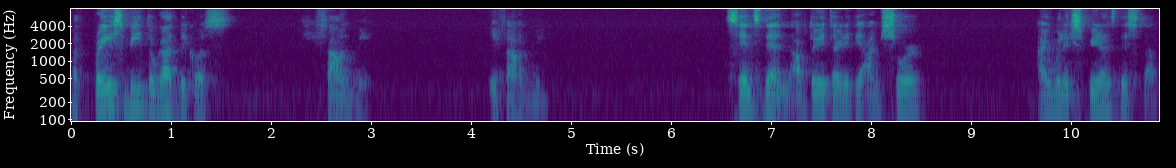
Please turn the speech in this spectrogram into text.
But praise be to God because He found me. He found me. Since then, up to eternity, I'm sure I will experience this love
